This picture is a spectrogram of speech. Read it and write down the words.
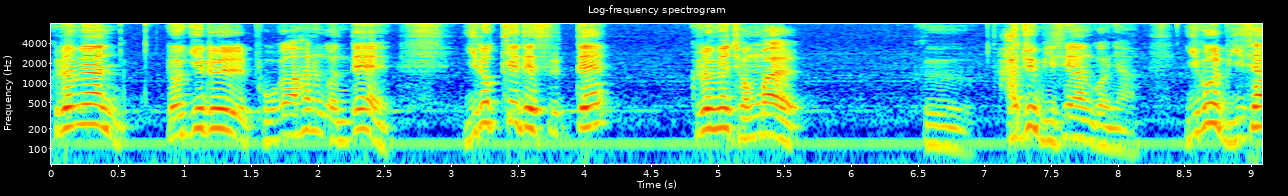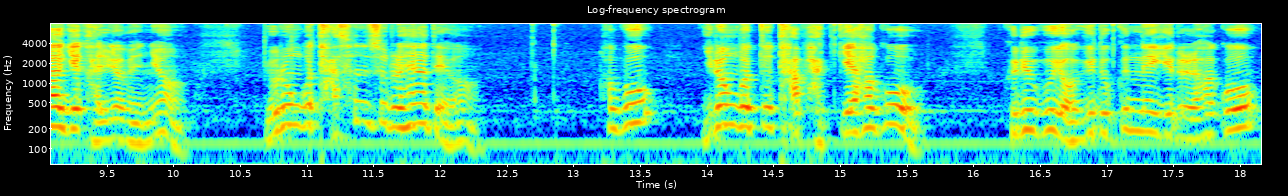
그러면 여기를 보강하는 건데 이렇게 됐을 때 그러면 정말 그 아주 미세한 거냐 이걸 미세하게 가려면요 요런 거 다 선수를 해야 돼요 하고 이런 것도 다 받게 하고 그리고 여기도 끝내기를 하고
